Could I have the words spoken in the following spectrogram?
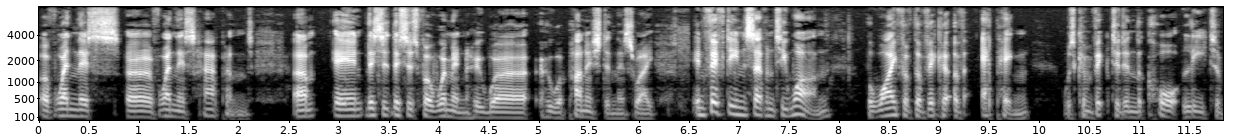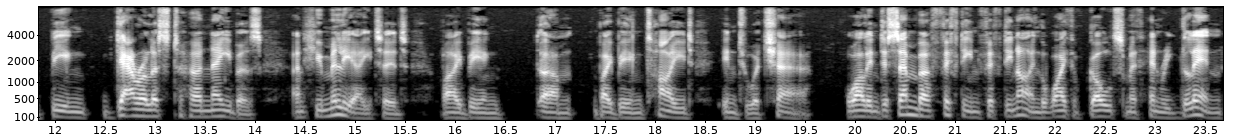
of when this uh, of when this happened. Um, in this is this is for women who were who were punished in this way. In 1571, the wife of the vicar of Epping was convicted in the court leet of being garrulous to her neighbours and humiliated by being um, by being tied into a chair. While in December 1559, the wife of goldsmith Henry Glynn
